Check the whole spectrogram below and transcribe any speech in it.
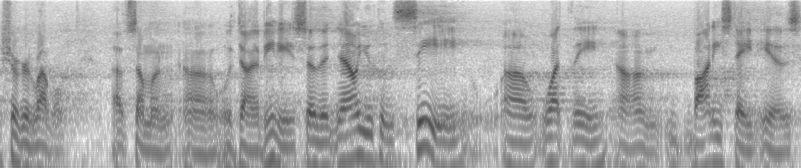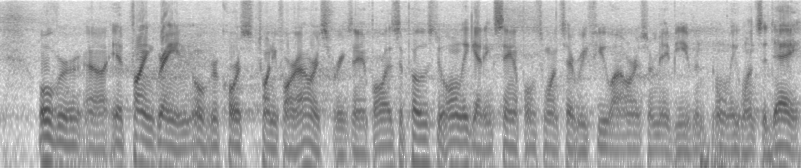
sugar level of someone uh, with diabetes so that now you can see uh, what the um, body state is over uh, at fine grain over a course of 24 hours, for example, as opposed to only getting samples once every few hours or maybe even only once a day.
